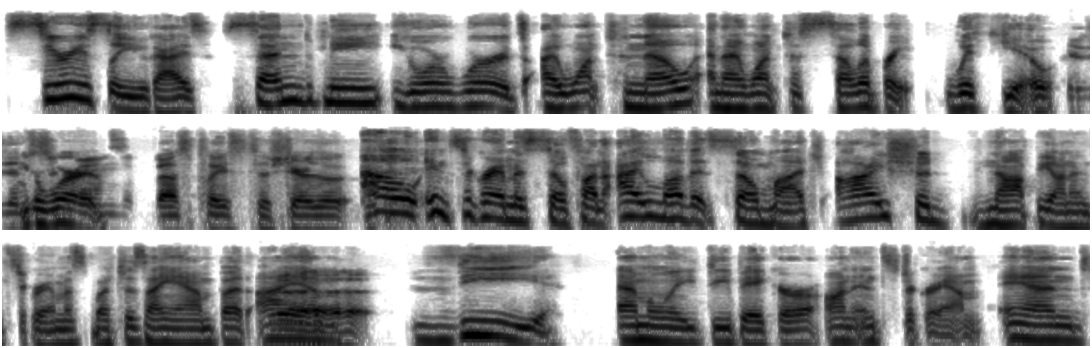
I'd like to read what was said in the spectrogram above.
seriously, you guys, send me your words. I want to know and I want to celebrate with you. Is Instagram your words. the best place to share the? Oh, Instagram is so fun. I love it so much. I should not be on Instagram as much as I am, but I am the Emily D Baker on Instagram. And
